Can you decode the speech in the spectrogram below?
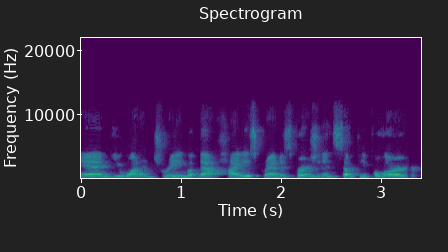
and you want to dream of that highest grandest version. And some people are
